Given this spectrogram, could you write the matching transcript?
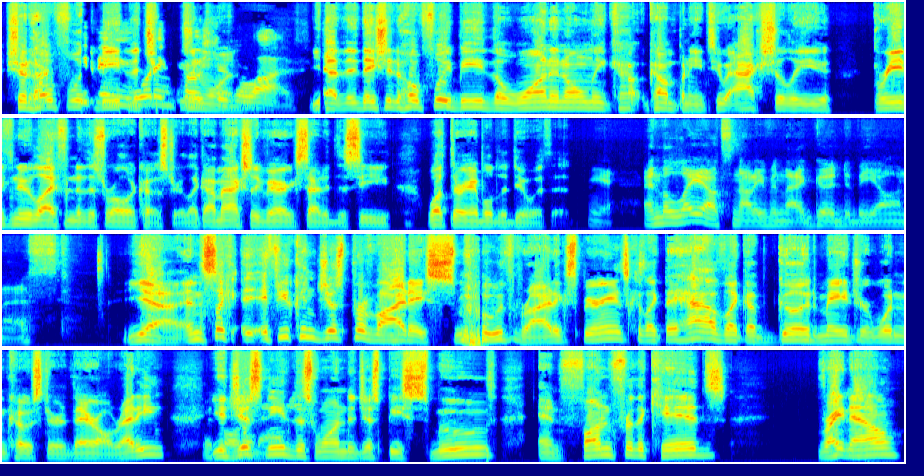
should they're hopefully be the wooden chosen coasters one. alive. Yeah, they, they should hopefully be the one and only co- company to actually breathe new life into this roller coaster. Like I'm actually very excited to see what they're able to do with it. Yeah. And the layout's not even that good, to be honest. Yeah, and it's like if you can just provide a smooth ride experience, because like they have like a good major wooden coaster there already. with You just need this one to just be smooth and fun for the kids. Right now,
